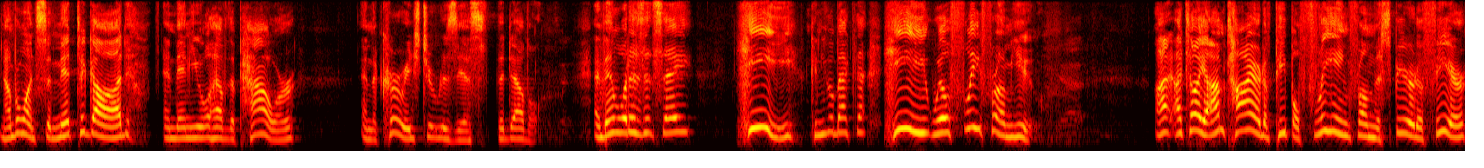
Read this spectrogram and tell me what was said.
number one, submit to God, and then you will have the power and the courage to resist the devil. And then what does it say? He, can you go back to that? He will flee from you. I, I tell you, I'm tired of people fleeing from the spirit of fear.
